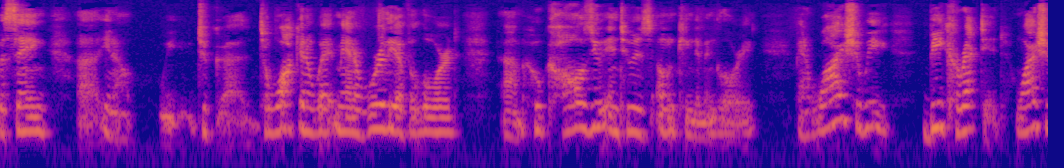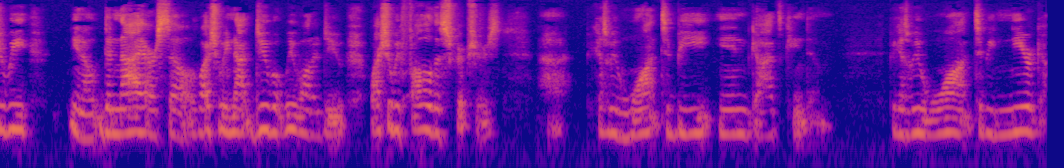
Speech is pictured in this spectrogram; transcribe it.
with saying, uh, you know, we to uh, to walk in a way manner worthy of the Lord, um, who calls you into His own kingdom and glory. Man, why should we be corrected? Why should we, you know, deny ourselves? Why should we not do what we want to do? Why should we follow the Scriptures? Because we want to be in God's kingdom. Because we want to be near God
